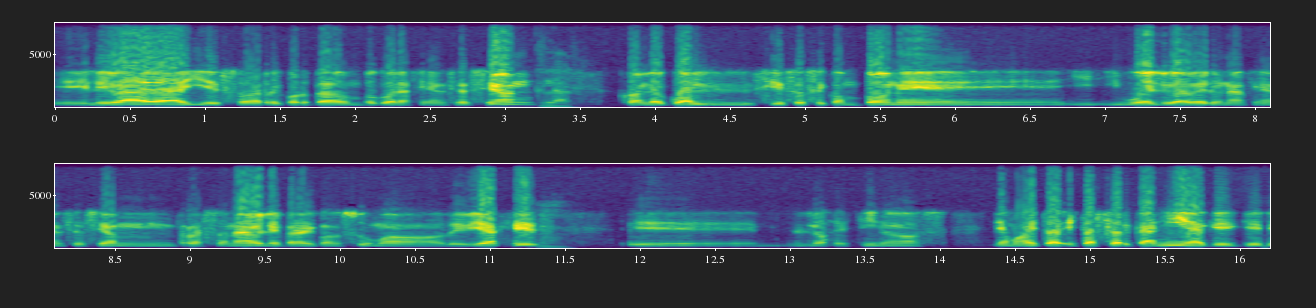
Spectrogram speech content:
eh, elevada y eso ha recortado un poco la financiación, claro. Con lo cual si eso se compone eh, y, y vuelve a haber una financiación razonable para el consumo de viajes, Mm. eh, los destinos, digamos, esta, esta cercanía que, que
